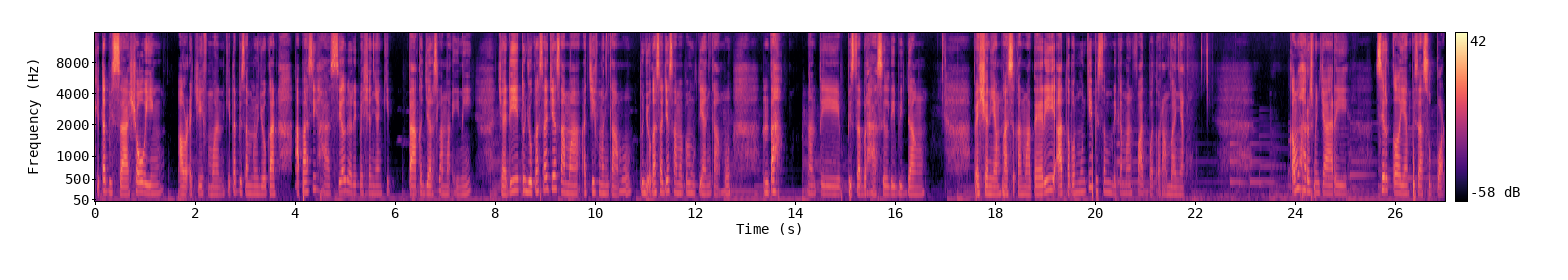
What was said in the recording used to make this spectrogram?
kita bisa showing our achievement. Kita bisa menunjukkan apa sih hasil dari passion yang kita kejar selama ini? Jadi tunjukkan saja sama achievement kamu tunjukkan saja sama pembuktian kamu entah nanti bisa berhasil di bidang passion yang menghasilkan materi ataupun mungkin bisa memberikan manfaat buat orang banyak. Kamu harus mencari circle yang bisa support.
